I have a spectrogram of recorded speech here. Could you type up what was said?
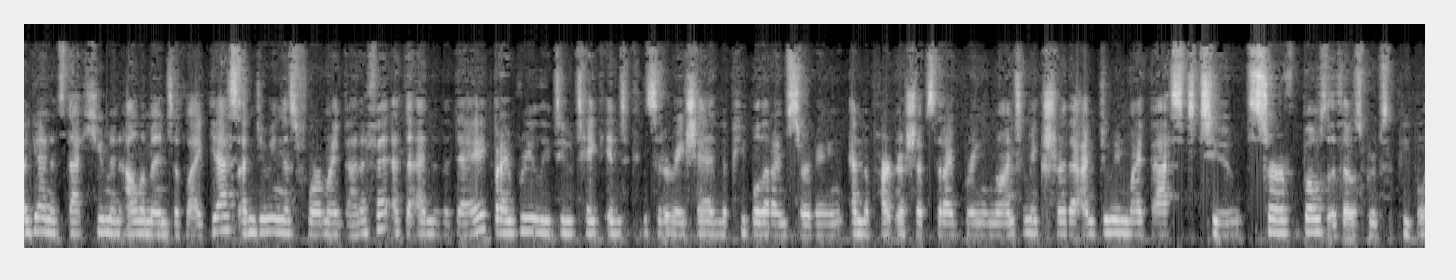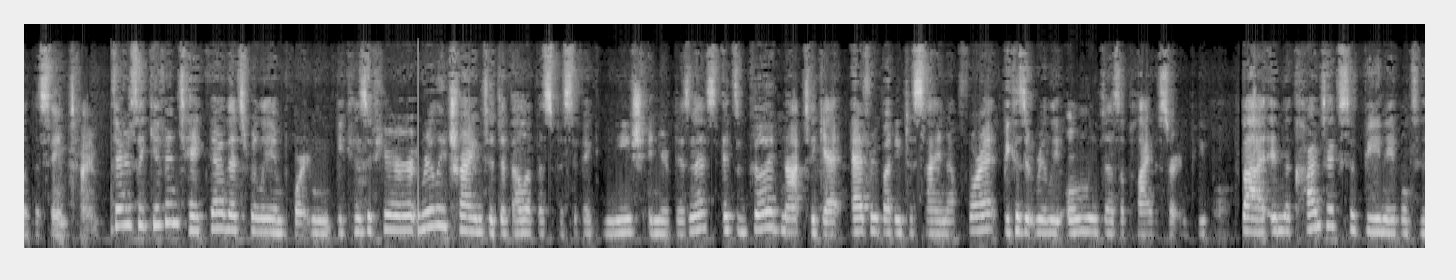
again, it's that human element of like, yes, I'm doing this for my benefit at the end of the day, but I really do take into consideration the people that I'm serving and the partnerships that I'm bringing on to make sure that I'm doing my best to serve both of those groups of people at the same time. There's a give and take there that's really important because if you're really trying to develop a specific niche in your business, it's good not to get everybody to sign up for it because it really only does apply to certain people. But in the context of being able to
